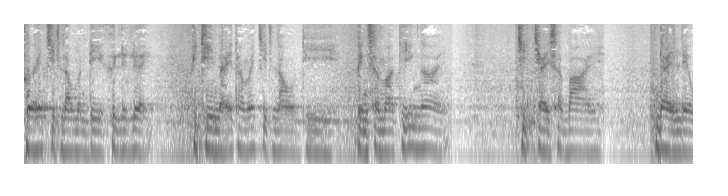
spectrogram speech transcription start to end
เพื่อให้จิตเรามันดีขึ้นเรื่อยๆ วิธีไหนทำให้จิตเราดี เป็นสมาธิง่าย จิตใจสบาย ได้เร็ว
